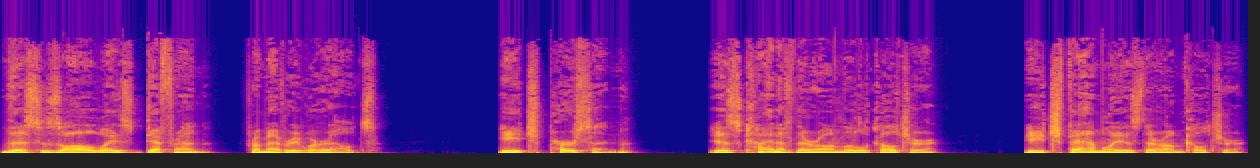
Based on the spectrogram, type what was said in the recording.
This is always different from everywhere else. Each person is kind of their own little culture. Each family is their own culture.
